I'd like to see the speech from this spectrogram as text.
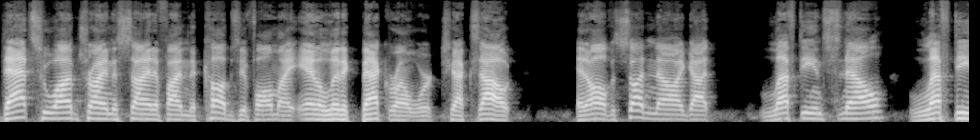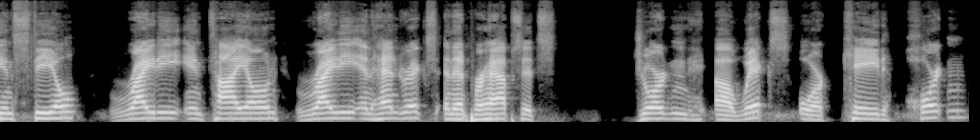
That's who I'm trying to sign if I'm the Cubs. If all my analytic background work checks out, and all of a sudden now I got lefty and Snell, lefty and Steele, righty in Taillon, righty in Hendricks, and then perhaps it's Jordan uh, Wicks or Cade Horton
